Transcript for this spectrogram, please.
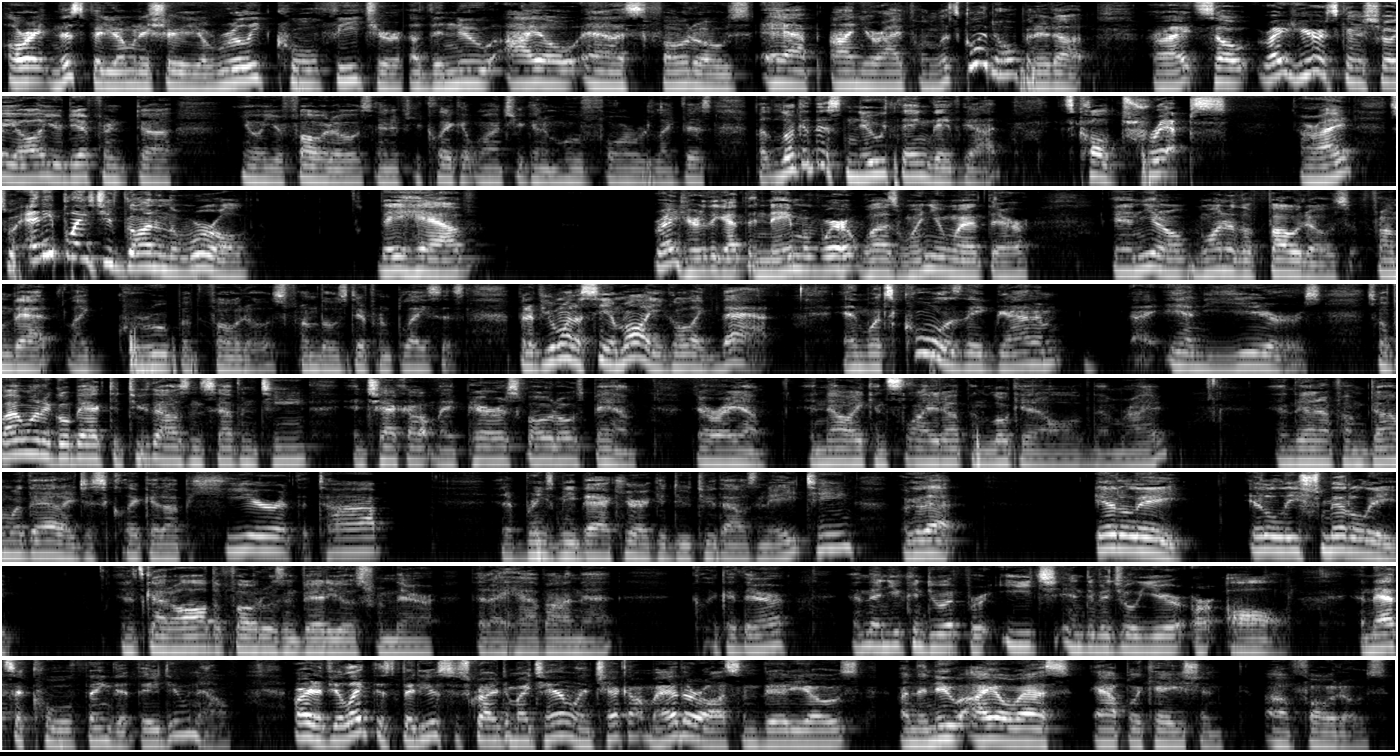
All right, in this video, I'm going to show you a really cool feature of the new iOS Photos app on your iPhone. Let's go ahead and open it up. All right, so right here, it's going to show you all your different, uh, you know, your photos. And if you click it once, you're going to move forward like this. But look at this new thing they've got. It's called Trips. All right, so any place you've gone in the world, they have right here, they got the name of where it was when you went there and you know one of the photos from that like group of photos from those different places. But if you want to see them all you go like that. And what's cool is they got them uh, in years. So if i want to go back to 2017 and check out my paris photos bam there i am. And now i can slide up and look at all of them right? And then if i'm done with that i just click it up here at the top. And it brings me back here. I could do 2018 look at that. Italy. Italy Schmidtly. And it's got all the photos and videos from there that I have on that. Click it there. And then you can do it for each individual year or all. And that's a cool thing that they do now. All right, if you like this video, subscribe to my channel and check out my other awesome videos on the new iOS application of photos.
